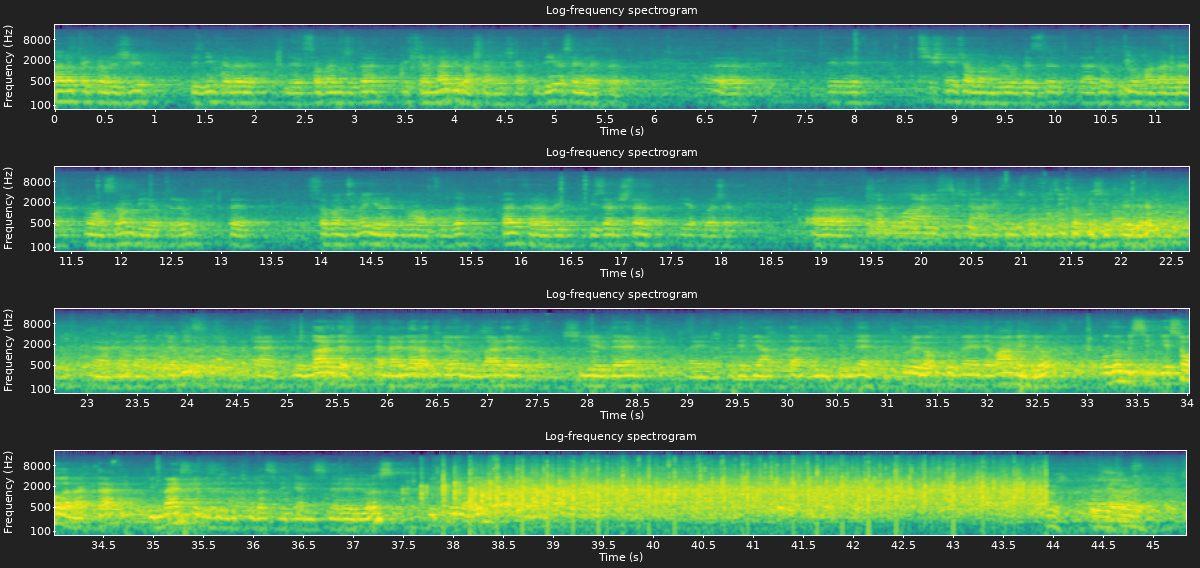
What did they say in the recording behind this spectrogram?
nanoteknoloji bildiğim kadarıyla Sabancı'da mükemmel bir başlangıç yaptı. Değil mi Sayın Rektör? Ee, beni müthiş heyecanlandırıyor. Gazetelerde okuduğum haberler muazzam bir yatırım ve Sabancı'nın yönetimi altında fevkalade güzel işler yapılacak. Aa, Olağanüstü şahane konuşması için çok teşekkür ederim. Önder hocamız yani yıllardır temeller atıyor, yıllardır şiirde, edebiyatta, eğitimde duruyor, kurmaya devam ediyor. Bunun bir simgesi olarak da üniversitemizin bir tuğlasını kendisine veriyoruz. Bu tuğlayı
